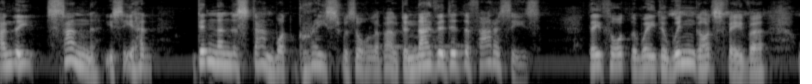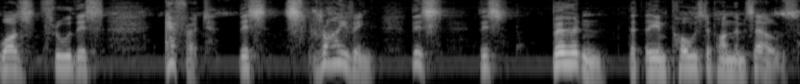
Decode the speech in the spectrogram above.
And the son, you see, had, didn't understand what grace was all about, and neither did the Pharisees. They thought the way to win God's favor was through this effort, this striving, this, this burden that they imposed upon themselves.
